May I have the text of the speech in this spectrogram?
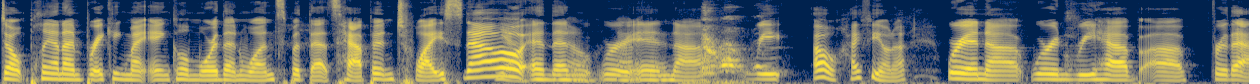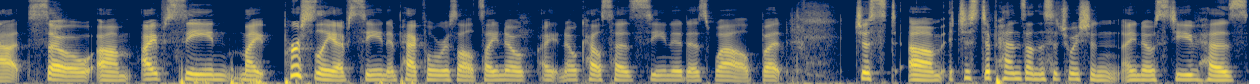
don't plan on breaking my ankle more than once, but that's happened twice now. Yeah, and then no, we're in uh re oh hi Fiona. We're in uh we're in rehab uh for that. So um I've seen my personally I've seen impactful results. I know I know Kels has seen it as well, but just um it just depends on the situation. I know Steve has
